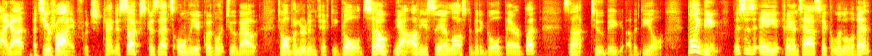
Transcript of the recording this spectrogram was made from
I got a tier 5, which kind of sucks because that's only equivalent to about 1250 gold. So, yeah, obviously I lost a bit of gold there, but it's not too big of a deal. Point being, this is a fantastic little event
